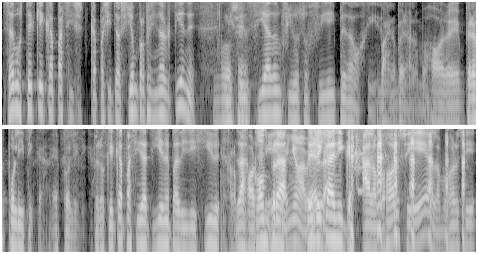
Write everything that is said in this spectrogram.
¿sabe usted qué capaci- capacitación profesional tiene? No lo sé. Licenciado en filosofía y pedagogía. Bueno, pero a lo mejor, eh, pero es política, es política. Pero ¿qué capacidad tiene para dirigir las sí, compras coño, a de la- mecánica? A lo mejor sí, a lo mejor sí.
